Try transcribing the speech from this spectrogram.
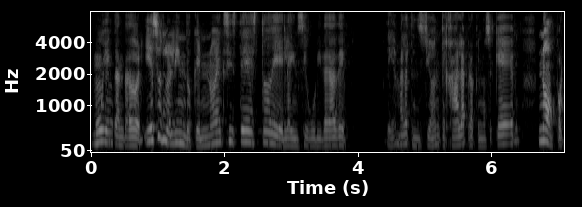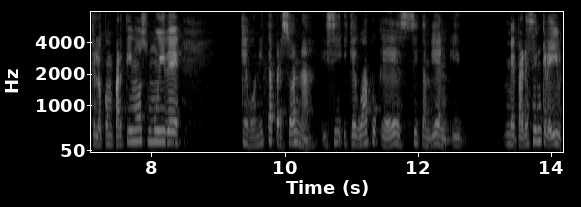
muy encantador. Y eso es lo lindo, que no existe esto de la inseguridad de te llama la atención, te jala, pero que no sé qué. No, porque lo compartimos muy de qué bonita persona y sí, y qué guapo que es, sí, también. Y me parece increíble.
